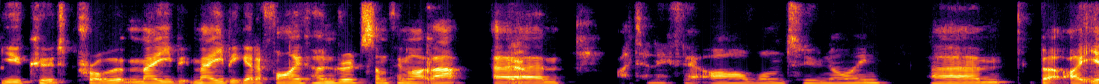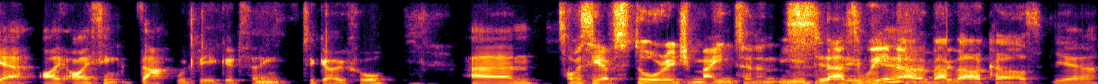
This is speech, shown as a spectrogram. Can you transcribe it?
you could probably maybe maybe get a 500, something like that. Um, yeah. I don't know if there are 129. Um, but I, yeah, I, I think that would be a good thing mm. to go for. Um, Obviously, you have storage maintenance, do, as we yeah. know about with our cars. Yeah.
